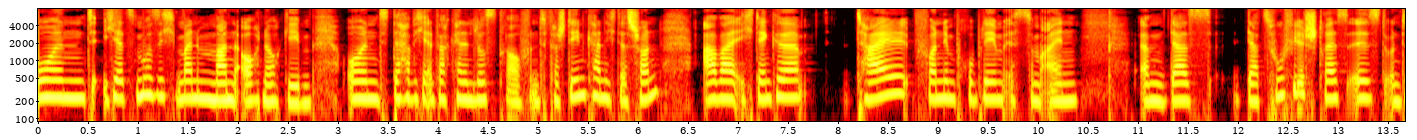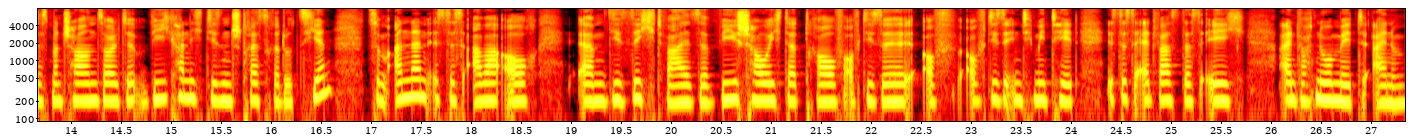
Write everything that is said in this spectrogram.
und jetzt muss ich meinem Mann auch noch geben. Und da habe ich einfach keine Lust drauf. Und verstehen kann ich das schon. Aber ich denke, Teil von dem Problem ist zum einen, ähm, dass da zu viel Stress ist und dass man schauen sollte, wie kann ich diesen Stress reduzieren. Zum anderen ist es aber auch ähm, die Sichtweise, wie schaue ich da drauf auf diese, auf, auf diese Intimität? Ist es etwas, das ich einfach nur mit einem,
